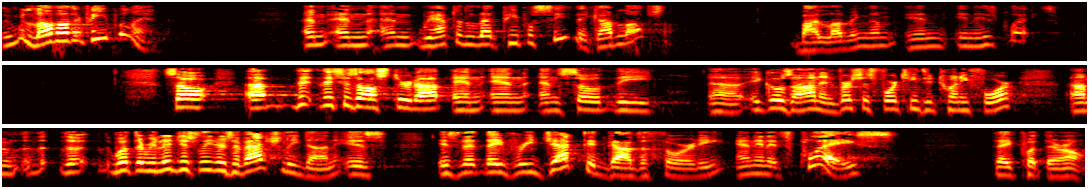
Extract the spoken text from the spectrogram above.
we love other people in. And and and we have to let people see that God loves them by loving them in in His place. So uh, th- this is all stirred up, and and and so the uh, it goes on in verses 14 through 24. Um, the, the, what the religious leaders have actually done is, is that they've rejected God's authority, and in its place, they put their own.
